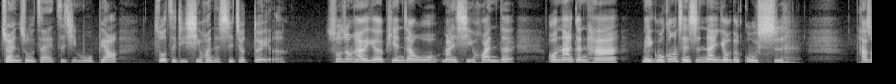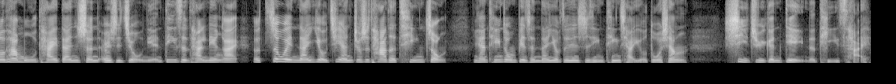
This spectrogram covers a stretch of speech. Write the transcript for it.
专注在自己目标，做自己喜欢的事就对了。书中还有一个篇章我蛮喜欢的，欧娜跟她美国工程师男友的故事。她说她母胎单身二十九年，第一次谈恋爱，而这位男友竟然就是她的听众。你看，听众变成男友这件事情听起来有多像戏剧跟电影的题材。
